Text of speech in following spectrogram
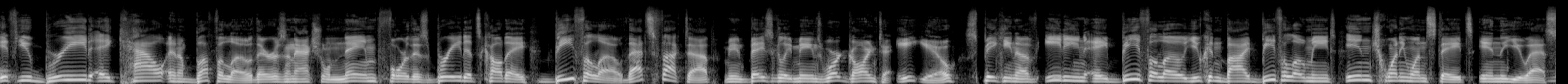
If you breed a cow and a buffalo, there is an actual name for this breed. It's called a beefalo. That's fucked up. I mean, basically means we're going to eat you. Speaking of eating a beefalo, you can buy beefalo meat in 21 states in the US.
